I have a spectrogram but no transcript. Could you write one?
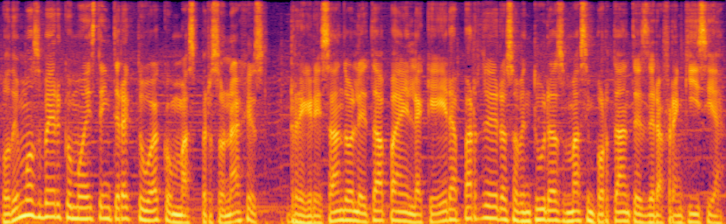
podemos ver cómo este interactúa con más personajes, regresando a la etapa en la que era parte de las aventuras más importantes de la franquicia.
